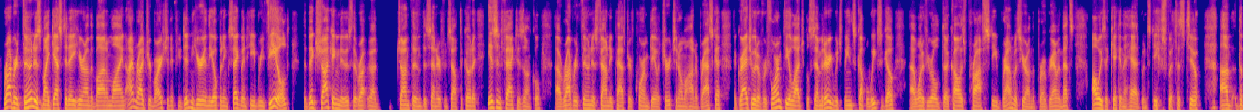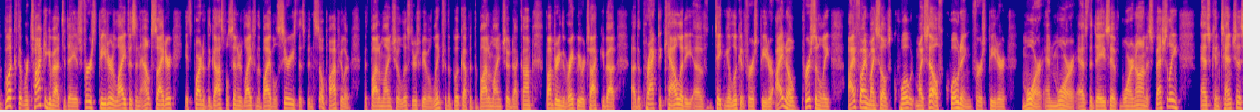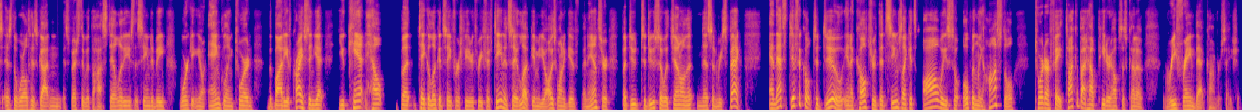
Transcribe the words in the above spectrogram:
Robert Thune is my guest today here on the bottom line. I'm Roger Marsh, and if you didn't hear in the opening segment, he revealed the big shocking news that uh, John Thune, the senator from South Dakota, is in fact his uncle. Uh, Robert Thune is founding pastor of Coram Deo Church in Omaha, Nebraska, a graduate of Reformed Theological Seminary, which means a couple weeks ago, uh, one of your old uh, college prof, Steve Brown, was here on the program. And that's always a kick in the head when Steve's with us, too. Um, the book that we're talking about today is First Peter Life as an Outsider. It's part of the Gospel Centered Life in the Bible series that's been so popular with Bottom Line Show listeners. We have a link for the book up at the bottomlineshow.com. Bob, during the break, we were talking about uh, the practicality of taking a look at First Peter. I know personally, I find myself quote myself quoting First Peter more and more as the days have worn on, especially as contentious as the world has gotten, especially with the hostilities that seem to be working, you know, angling toward the body of Christ. And yet you can't help but take a look at say first peter 3.15 and say look i mean you always want to give an answer but do to do so with gentleness and respect and that's difficult to do in a culture that seems like it's always so openly hostile toward our faith. Talk about how Peter helps us kind of reframe that conversation.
